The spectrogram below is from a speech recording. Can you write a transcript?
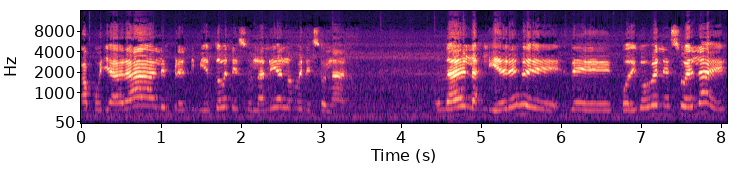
apoyar al emprendimiento venezolano y a los venezolanos. Una de las líderes de, Código Venezuela es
